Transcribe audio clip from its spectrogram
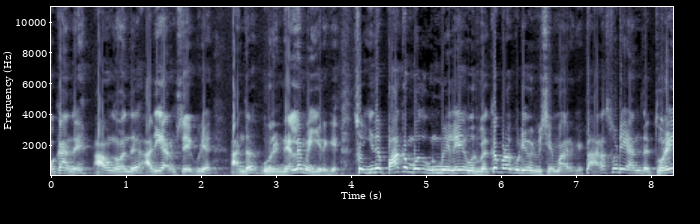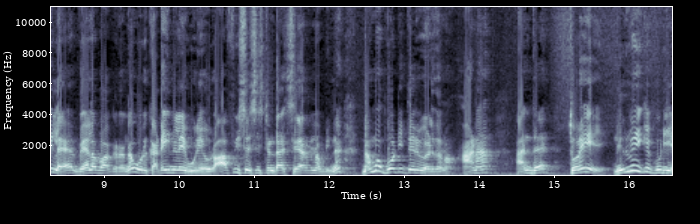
உட்காந்து அவங்க வந்து அதிகாரம் செய்யக்கூடிய அந்த ஒரு நிலைமை இருக்குது ஸோ இதை பார்க்கும்போது உண்மையிலேயே ஒரு வெக்கப்படக்கூடிய ஒரு விஷயமா இருக்குது அரசுடைய அந்த துறையில் வேலை பார்க்குறோன்னா ஒரு கடைநிலை ஊழியர் ஒரு ஆஃபீஸ் அசிஸ்டண்ட்டாக சேரணும் அப்படின்னா நம்ம போட்டித் தேர்வு எழுதணும். ஆனால் அந்த துறையை நிர்வகிக்கக்கூடிய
